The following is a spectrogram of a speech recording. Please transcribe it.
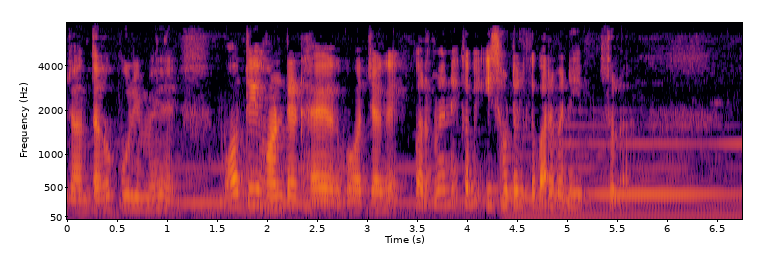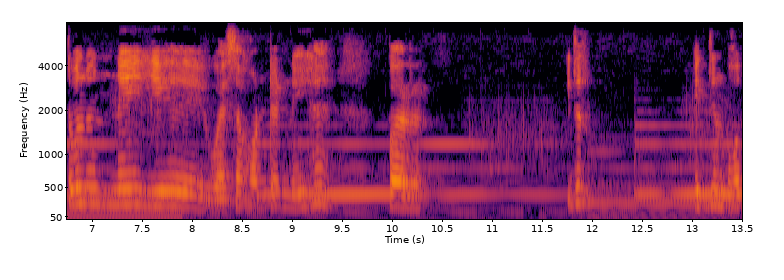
जानता हूँ पूरी में, बहुत ही हॉन्टेड है बहुत जगह, पर मैंने कभी इस होटल के बारे में नहीं सुना। तो बोला, नहीं, ये वैसा हॉन्टेड नहीं है, पर इधर एक दिन बहुत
